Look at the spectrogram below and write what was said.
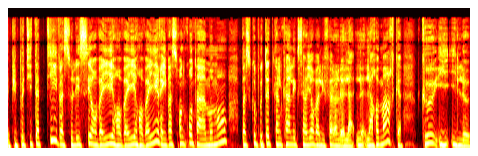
Et puis petit à petit, il va se laisser envahir, envahir, envahir, et il va se rendre compte à un moment, parce que peut-être quelqu'un à l'extérieur va lui faire la, la- la remarque, qu'il il,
